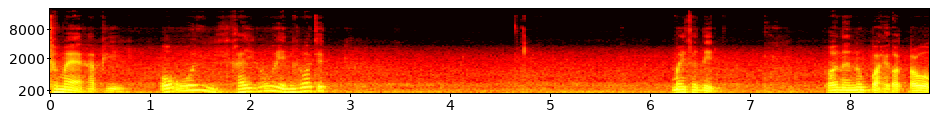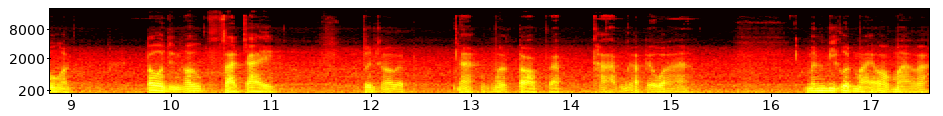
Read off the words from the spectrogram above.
ทำไมอะครับพี่ โอ้ย ใครเขาเห็นเขาจะ ไม่สนิท เพราะนั้นต้องปล่อยให้เขาโต้ก่อน โต้จนเขาสะใจ จนเขาแบบนะผมก็ตอบแบบถามกลับไปว่า มันมีกฎหมายออกมาว่า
